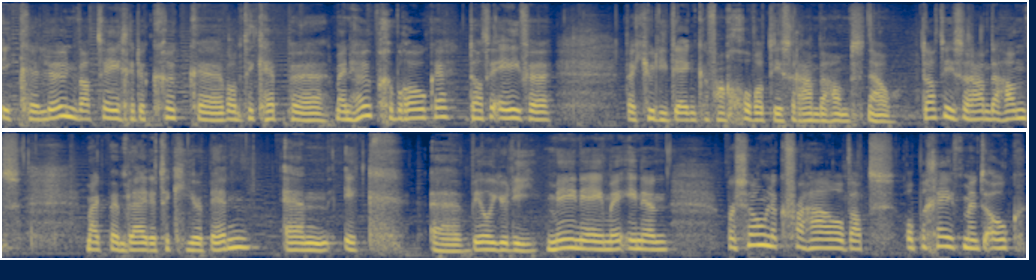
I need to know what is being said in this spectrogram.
Ik eh, leun wat tegen de kruk, eh, want ik heb eh, mijn heup gebroken. Dat even dat jullie denken van, goh, wat is er aan de hand? Nou, dat is er aan de hand. Maar ik ben blij dat ik hier ben. En ik wil jullie meenemen in een persoonlijk verhaal... dat op een gegeven moment ook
